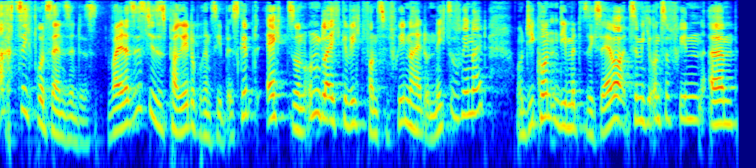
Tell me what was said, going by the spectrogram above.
80 Prozent sind es. Weil das ist dieses Pareto-Prinzip. Es gibt echt so ein Ungleichgewicht von Zufriedenheit und Nichtzufriedenheit. Und die Kunden, die mit sich selber ziemlich unzufrieden ähm,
